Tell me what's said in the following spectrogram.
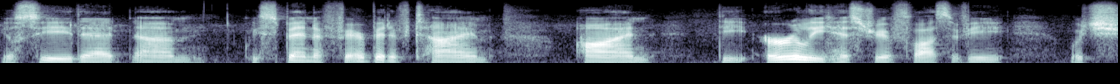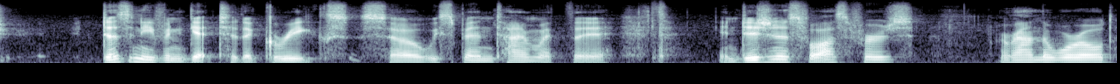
you'll see that um, we spend a fair bit of time on the early history of philosophy, which doesn't even get to the Greeks. So we spend time with the indigenous philosophers around the world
